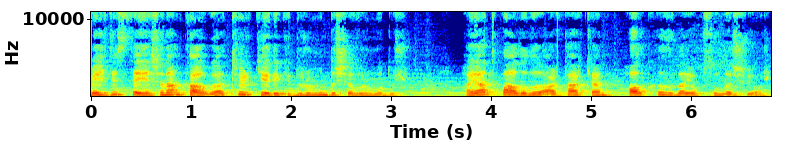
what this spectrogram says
Mecliste yaşanan kavga Türkiye'deki durumun dışa vurumudur. Hayat pahalılığı artarken halk hızla yoksullaşıyor.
